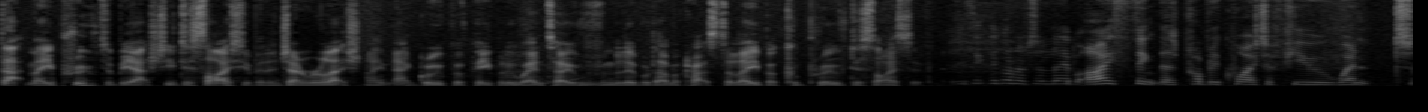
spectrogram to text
that may prove to be actually decisive in a general election. I think that group of people who went over from the Liberal Democrats to Labour could prove decisive. You think they've gone to Labour? I think there's probably quite a few went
